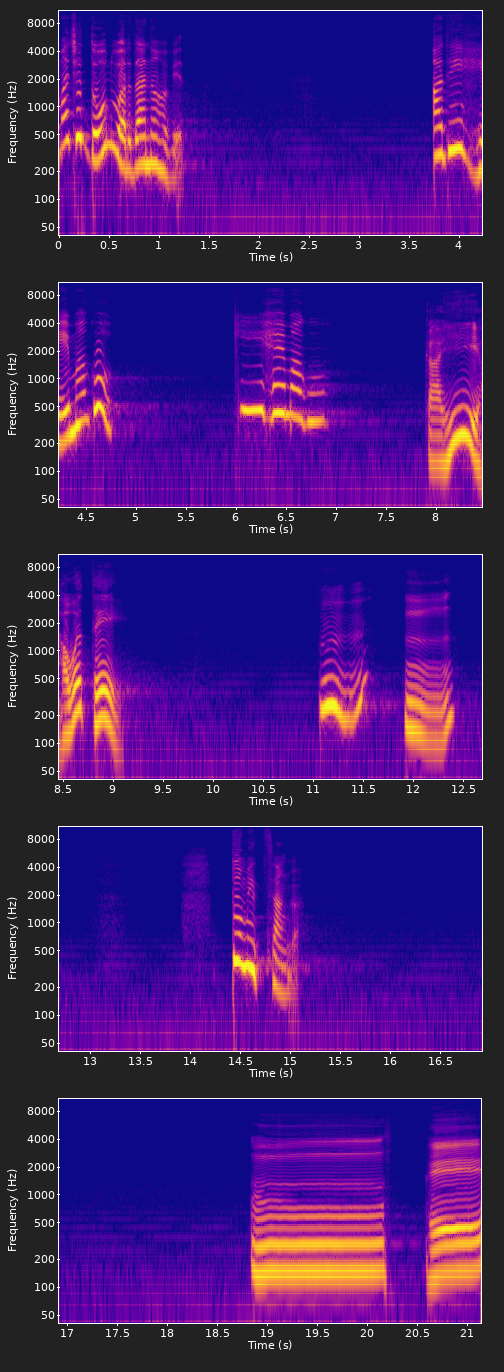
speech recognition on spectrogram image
माझी दोन वरदानं हवीत. आधी हे मागू की हे मागू? काही हवं ते. हम्म, हम्म. तुम्हीच सांगा. हे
